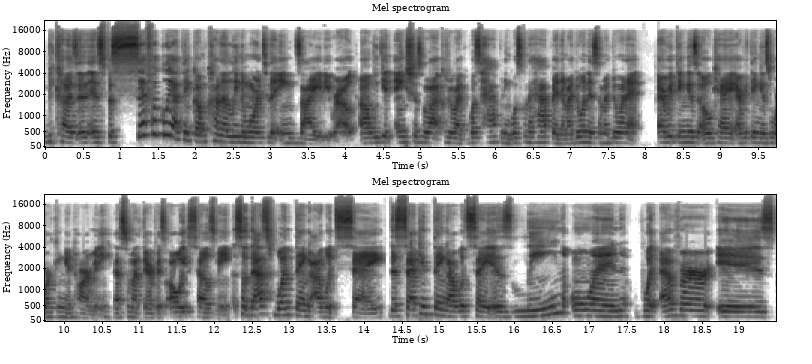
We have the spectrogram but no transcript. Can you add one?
Because, and, specifically, I think I'm kind of leaning more into the anxiety route. Uh, we get anxious a lot because we're like, what's happening? What's going to happen? Am I doing this? Am I doing that? everything is okay, everything is working in harmony. That's what my therapist always tells me. So that's one thing I would say. The second thing I would say is lean on whatever is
